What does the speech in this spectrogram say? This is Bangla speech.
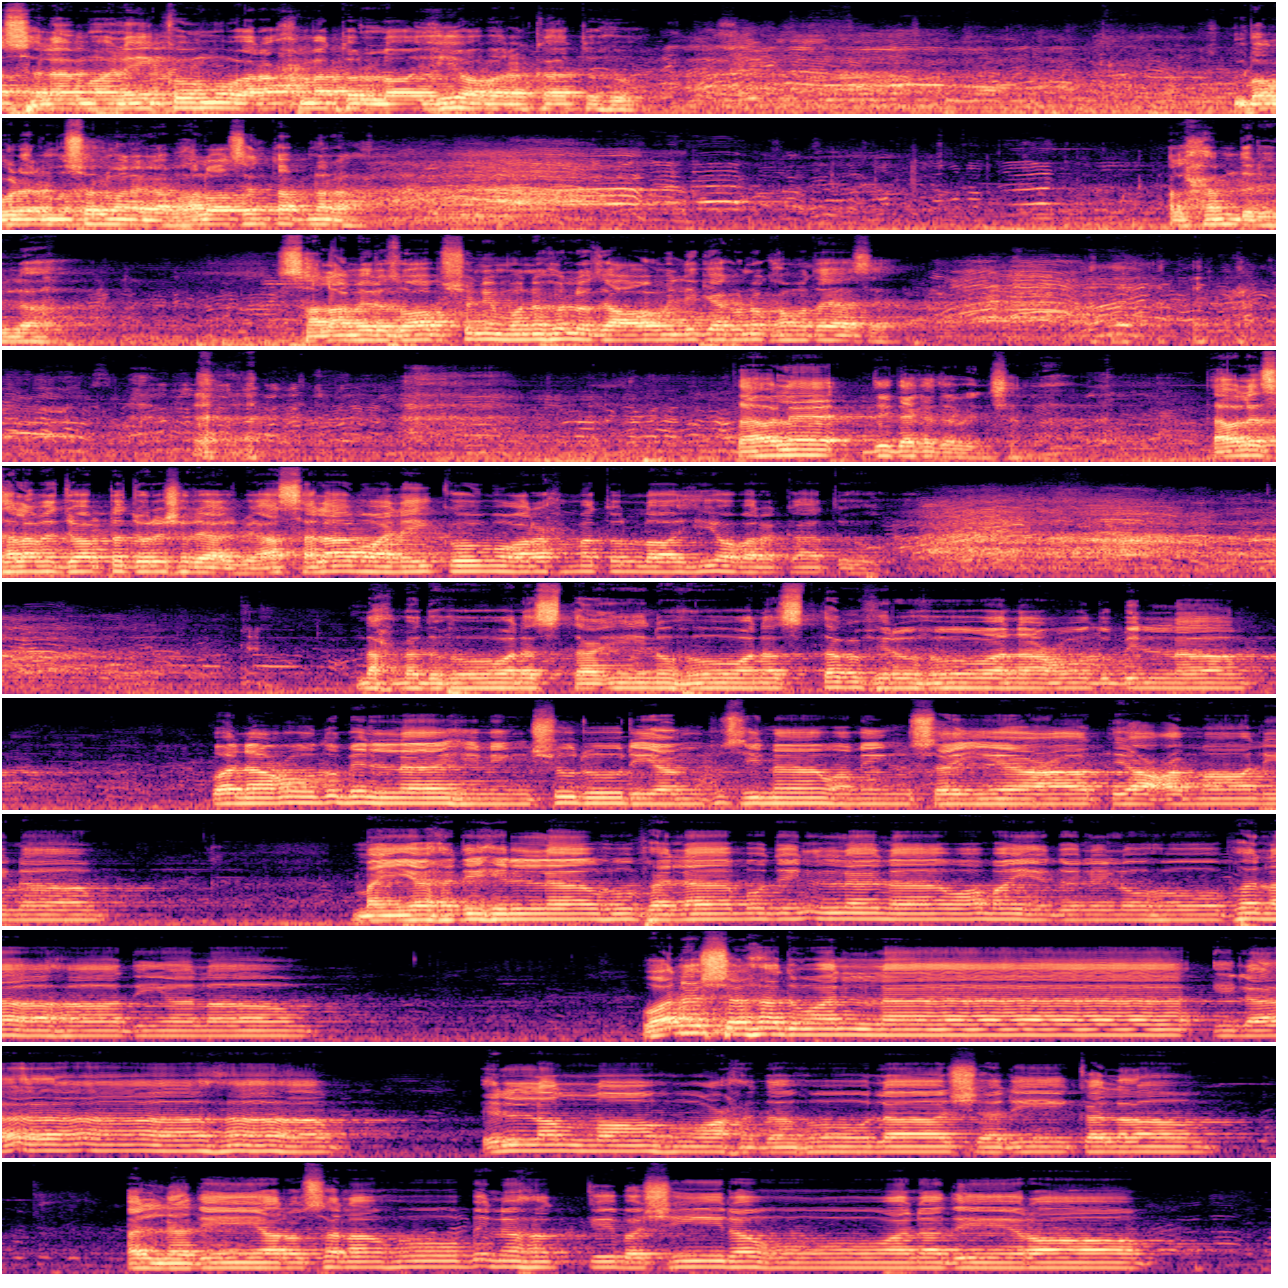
আসসালামু আলাইকুম ওয়া রাহমাতুল্লাহি ওয়া বারাকাতুহু। বগুড়ার মুসলমানেরা, ভালো আছেন তো আপনারা? আলহামদুলিল্লাহ। সালামের জবাব শুনে মনে হলো যে আওয়ামী লীগ এখনও ক্ষমতায় আছে। তাহলে জি দেখা যাবে ইনশাল্লাহ তাহলে সালামের জবাবটা জোরে সরে আসবে আসসালামু আলাইকুম ওয়া রাহমাতুল্লাহি ওয়া বারাকাতুহু نحمده ونستعينه ونستغفره ونعوذ بالله ونعوذ بالله من شرور أنفسنا ومن سيئات أعمالنا من يهده الله فلا مضل له ومن يضلله فلا هادي له ونشهد أن لا إله إلا الله وحده لا شريك له الذي أرسله بالحق بشيرا ونذيرا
